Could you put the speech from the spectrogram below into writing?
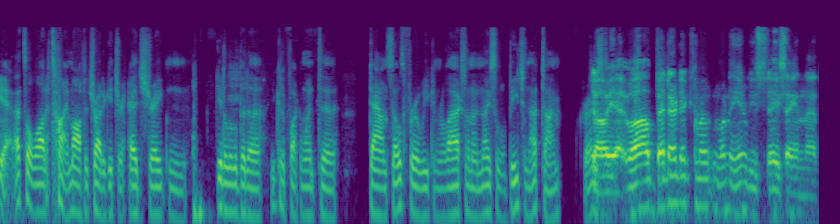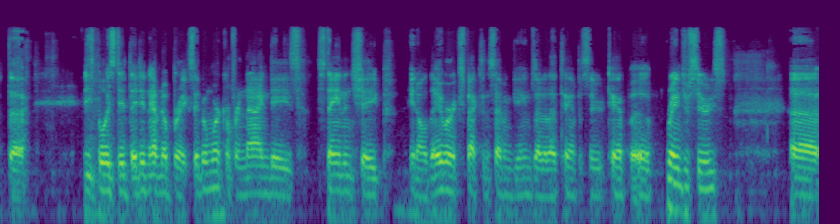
Yeah, that's a lot of time off to try to get your head straight and get a little bit of. You could have fucking went to down south for a week and relax on a nice little beach in that time. Christ. Oh yeah. Well, Bednar did come out in one of the interviews today saying that uh, these boys did they didn't have no breaks. They've been working for nine days, staying in shape. You know, they were expecting seven games out of that Tampa series, Tampa Rangers series. Uh,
